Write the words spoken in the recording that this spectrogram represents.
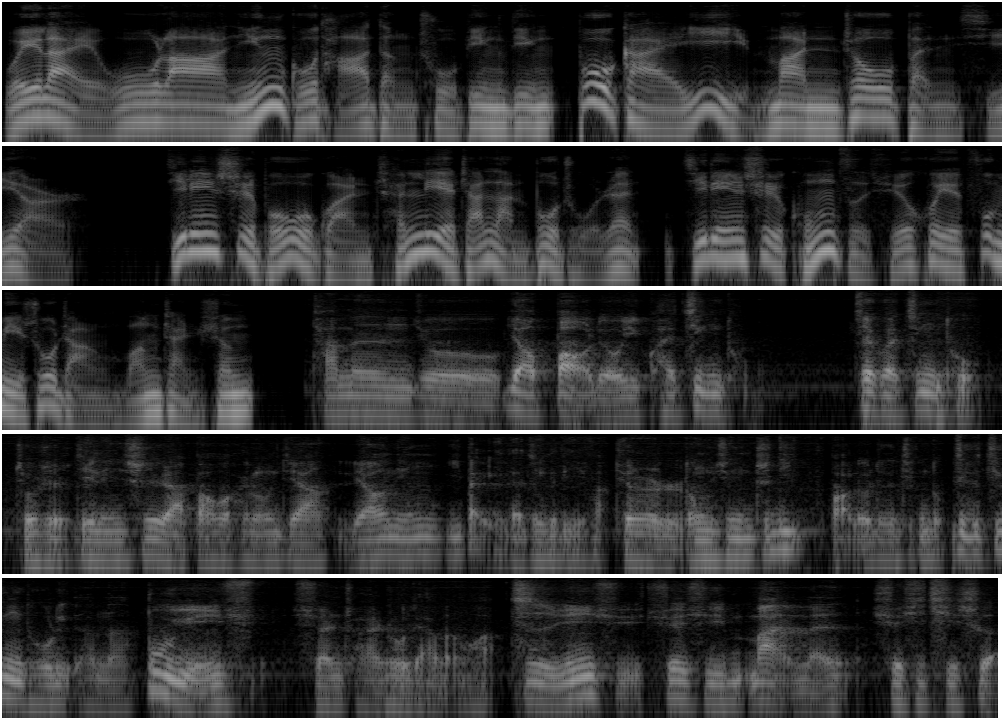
唯赖乌拉、宁古塔等处兵丁，不改易满洲本席耳。”吉林市博物馆陈列展览部主任、吉林市孔子学会副秘书长王占生，他们就要保留一块净土。这块净土就是吉林市啊，包括黑龙江、辽宁以北的这个地方，就是东兴之地，保留这个净土。这个净土里头呢，不允许宣传儒家文化，只允许学习满文、学习骑射，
